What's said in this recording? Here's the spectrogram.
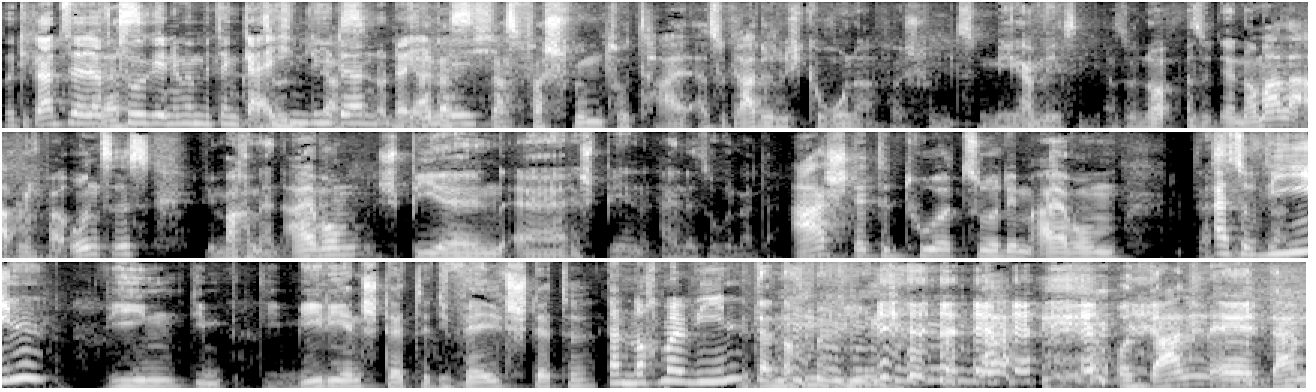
die ganze Zeit Ja, auf das- Tour gehen, immer mit den gleichen Also Liedern das, oder ja, ähnlich. Das, das verschwimmt total. Also gerade durch Corona verschwimmt es megamäßig. Also, no, also der normale Ablauf bei uns ist, wir machen ein Album, spielen, äh, spielen eine sogenannte A-Städte-Tour zu dem Album. Das Also Wien? Wien, die, die Medienstädte, die Weltstädte. Dann nochmal Wien. Dann nochmal Wien. und dann, äh, dann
